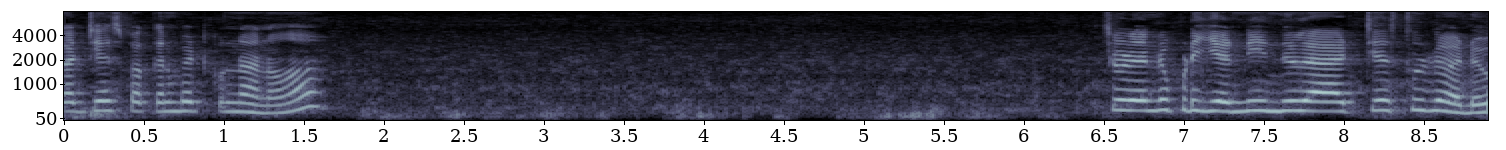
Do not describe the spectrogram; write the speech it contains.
కట్ చేసి పక్కన పెట్టుకున్నాను. చూడండి ఇప్పుడు ఇవన్నీ ఇందులో యాడ్ చేస్తున్నాను.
